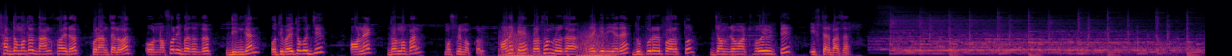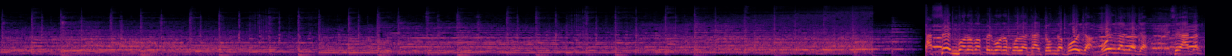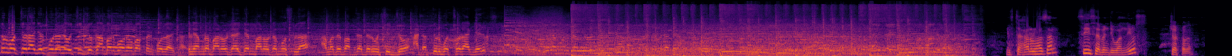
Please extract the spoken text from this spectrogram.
সাধ্যমত দান, খয়রত, কোরআন তেলাওয়াত ও নফল ইবাদতত দিনগান অতিবাহিত করছে অনেক ধর্মপান মুসলিম অক্কল। অনেকে প্রথম রোজা রেগে দিয়ে দুপুরের পরতুন জমজমাট হয়ে উঠতে ইফতার বাজার। আসছেন বড় বাপের বড় পোলা খায়, টোঙ্গা বইরা বইরা লেজা সে আটাত্তর বছর আগের পুরানো ঐতিহ্য খাবার বড় বাপের পোলায় খায়? আমরা বারোটা আইটেম বারোটা মশলা, আমাদের বাপদাদের ঐতিহ্য, আটাত্তর বছর আগের। Iftekharul Hasan C seventy one news Chattogram.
